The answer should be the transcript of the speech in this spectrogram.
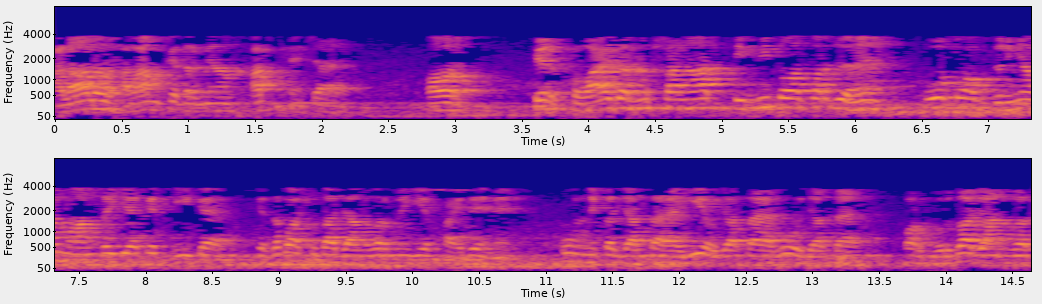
حلال اور حرام کے درمیان ہاتھ کھینچا ہے اور پھر فوائد اور نقصانات طبی طور پر جو ہیں، وہ تو اب دنیا مان رہی ہے کہ ٹھیک ہے، کہ ذبح شدہ جانور میں یہ فائدے ہیں۔ خون نکل جاتا ہے، یہ ہو جاتا ہے، وہ ہو جاتا ہے۔ اور مردہ جانور،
